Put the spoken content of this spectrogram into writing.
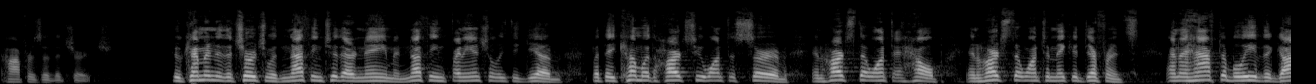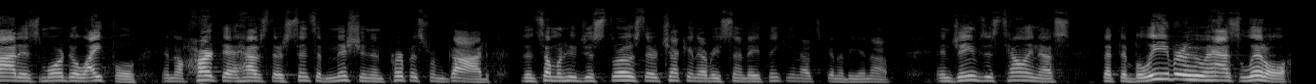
coffers of the church, who come into the church with nothing to their name and nothing financially to give, but they come with hearts who want to serve and hearts that want to help and hearts that want to make a difference. And I have to believe that God is more delightful in the heart that has their sense of mission and purpose from God than someone who just throws their check in every Sunday thinking that's going to be enough. And James is telling us that the believer who has little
